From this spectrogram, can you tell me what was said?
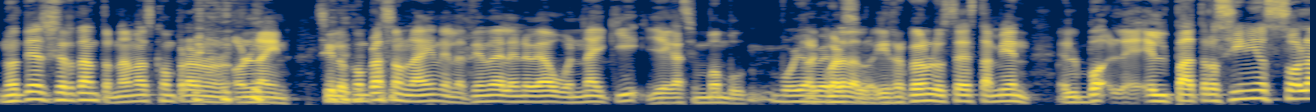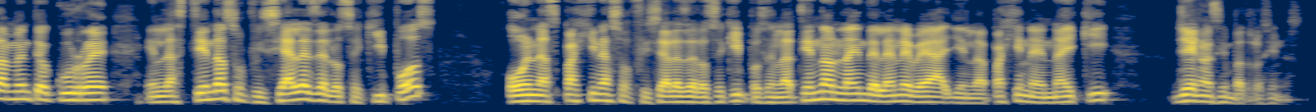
no tienes que hacer tanto, nada más comprar on- online. Si lo compras online en la tienda de la NBA o en Nike, llega sin Bumble. Voy a ver Recuérdalo. eso. Y recuérdenlo ustedes también, el patrocinio solamente ocurre en las tiendas oficiales de los equipos o en las páginas oficiales de los equipos. En la tienda online de la NBA y en la página de Nike llegan sin patrocinios.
